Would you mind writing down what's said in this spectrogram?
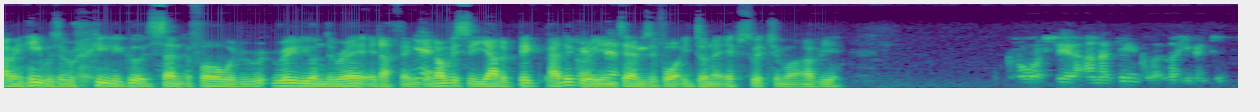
I mean he was a really good centre forward, really underrated I think, yeah. and obviously he had a big pedigree yeah, in terms of what he'd done at Ipswich and what have you. Yeah, and I think like you mentioned,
